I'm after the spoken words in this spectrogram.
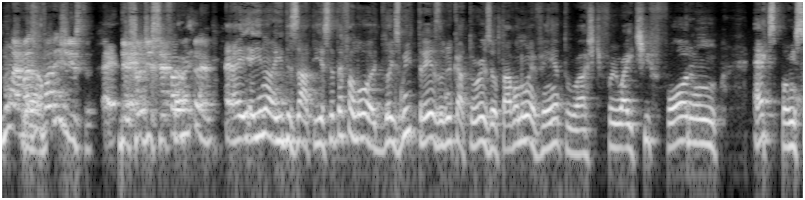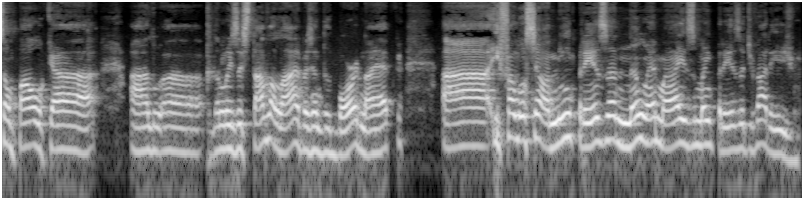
Não é mais não. um varejista. É, Deixou de ser faz muito tempo. É, é, não, exato. E você até falou, em 2013, 2014, eu estava num evento, acho que foi o IT Forum Expo em São Paulo, que a, a, a, a Dona Luísa estava lá, presidente do board na época, ah, e falou assim: ó, minha empresa não é mais uma empresa de varejo.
